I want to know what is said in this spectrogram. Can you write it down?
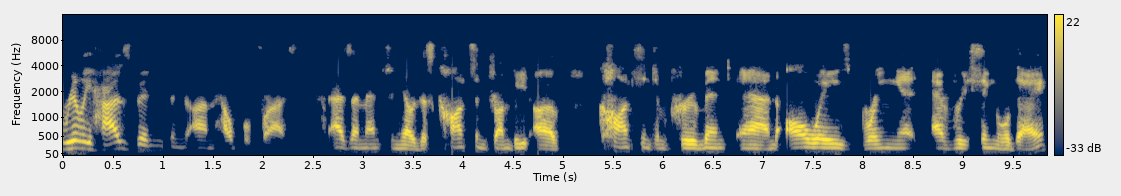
really has been, been um, helpful for us. As I mentioned, you know, this constant drumbeat of constant improvement and always bringing it every single day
